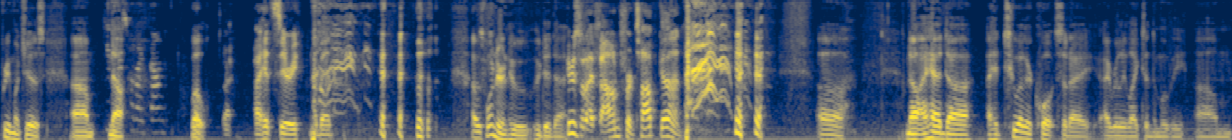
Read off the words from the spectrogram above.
pretty much is. Um, no. What I found? Whoa. I hit Siri. I bet. I was wondering who, who did that. Here's what I found for Top Gun. No, I had uh, I had two other quotes that I, I really liked in the movie um,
